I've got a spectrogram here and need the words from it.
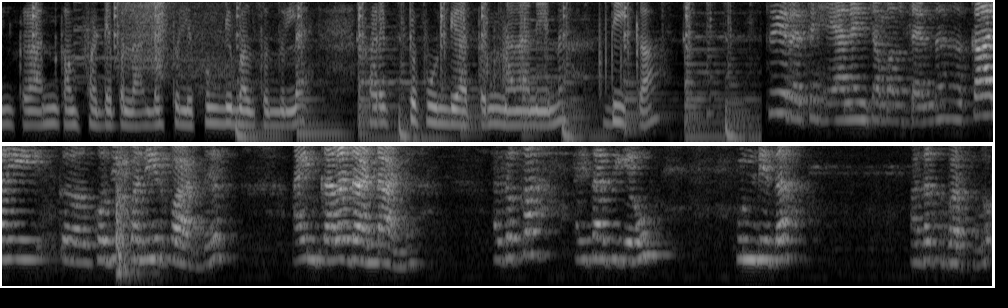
ಎಂಕ ಅನ್ಕಂಫರ್ಟೇಬಲ್ ಆಂಡ್ ತುಲೆ ಪುಂಡಿ ಮಲ್ತೊಂದುಲ್ಲೆ. ಕರೆಕ್ಟ್ ಪುಂಡಿ ಆತನು ದೀಕ ನೀನು, ದೀಕ. ಇರತ್ತೆ ಯಾನೆಂಚ ಮಲ್ತಂಡು ಖಾಲಿ ಕೊದಿಪ್ಪ ನೀರು ಪಾಡ್ದು. ಐನ್ ಕಲಡ ಅಂಡ ಅಂಡ್ ಅದಕ್ಕ ಐತಾತಿಗೆ ಪುಂಡಿದ. ಅದಕ್ಕೆ ಬರ್ಕೊಂಡು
